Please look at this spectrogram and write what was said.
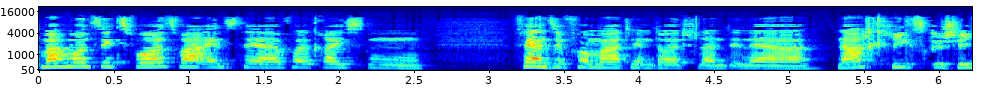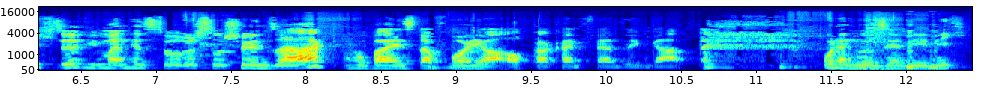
Machen wir uns nichts vor, es war eins der erfolgreichsten Fernsehformate in Deutschland in der Nachkriegsgeschichte, wie man historisch so schön sagt, wobei es davor ja auch gar kein Fernsehen gab oder nur sehr wenig.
